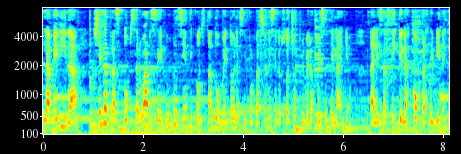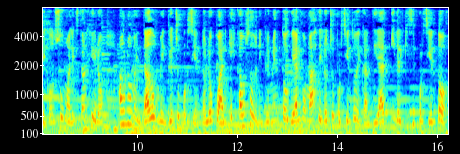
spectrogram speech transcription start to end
La medida llega tras observarse un creciente y constante aumento de las importaciones en los ocho primeros meses del año. Tal es así que las compras de bienes de consumo al extranjero han aumentado un 28%, lo cual es causa de un incremento de algo más del 8% de cantidad y del 15%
